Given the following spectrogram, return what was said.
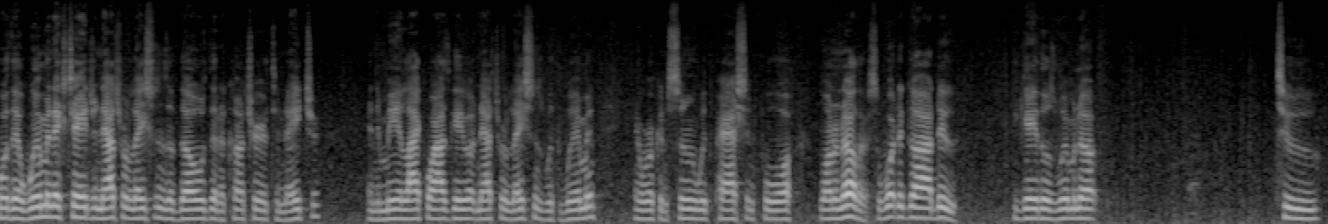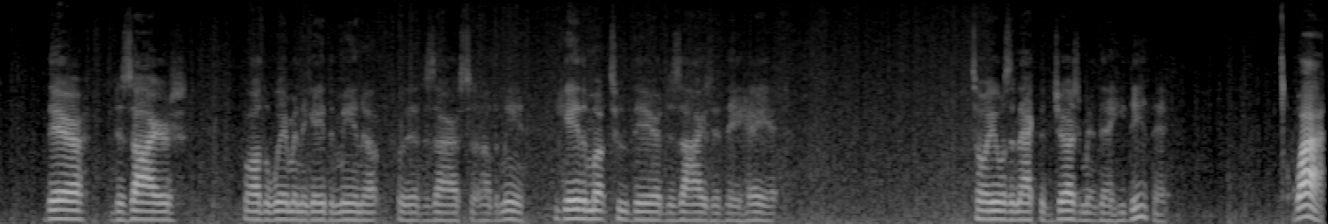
For their women exchanged the natural relations of those that are contrary to nature, and the men likewise gave up natural relations with women and were consumed with passion for one another. So what did God do? He gave those women up to their desires for other women and gave the men up for their desires to other men. He gave them up to their desires that they had. So it was an act of judgment that he did that. Why?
